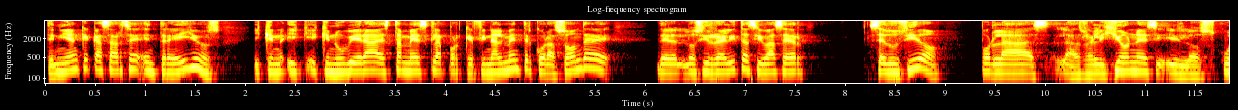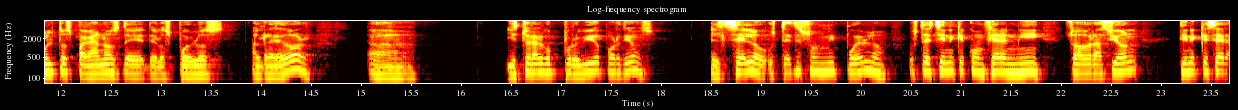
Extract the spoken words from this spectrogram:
Tenían que casarse entre ellos y que, no hubiera esta mezcla porque finalmente el corazón de, los israelitas iba a ser seducido por las, religiones y los cultos paganos de, los pueblos alrededor. Ah, y esto era algo prohibido por Dios. El celo, ustedes son mi pueblo, ustedes tienen que confiar en mí, su adoración tiene que ser...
